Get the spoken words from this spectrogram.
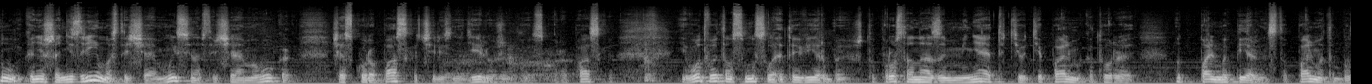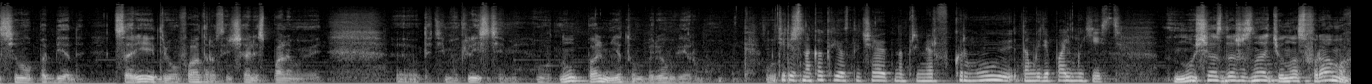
ну, конечно, незримо встречаем, мысленно встречаем его, как сейчас скоро Пасха, через неделю уже будет скоро Пасха. И вот в этом смысл этой вербы, что просто она заменяет те, те пальмы, которые, вот пальма первенства. Пальма – это был символ победы. царей, триумфаторов встречали с пальмовыми э, вот этими вот листьями. Вот. Ну, пальм нету, берем вербу. Вот. Интересно, как ее встречают, например, в Крыму, там, где пальмы есть? Ну, сейчас даже, знаете, у нас в храмах,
